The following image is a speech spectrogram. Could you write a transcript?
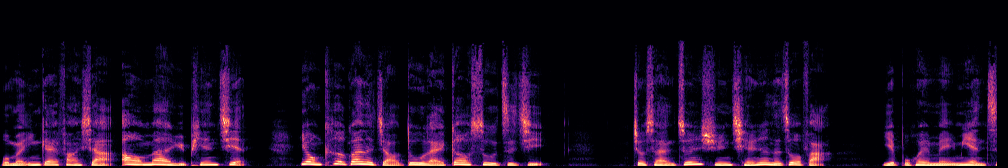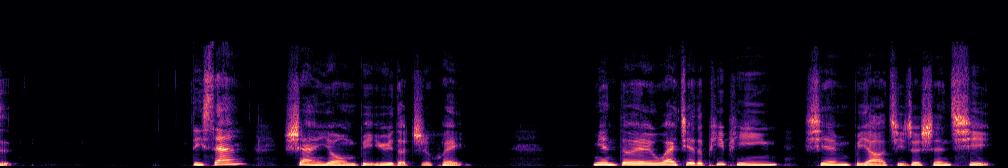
我们应该放下傲慢与偏见，用客观的角度来告诉自己，就算遵循前人的做法，也不会没面子。第三，善用比喻的智慧。面对外界的批评，先不要急着生气，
